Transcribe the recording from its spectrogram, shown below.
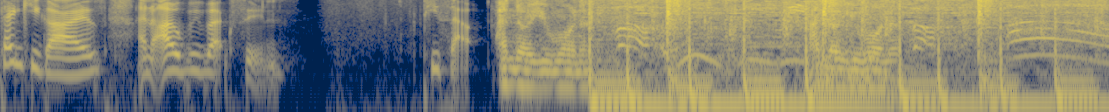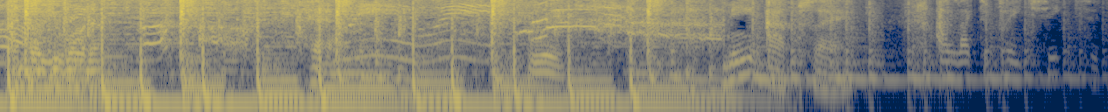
thank you guys. And I will be back soon. Peace out. I know you wanna. I know you wanna. I know you wanna. Me, I play. I like to play cheek to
